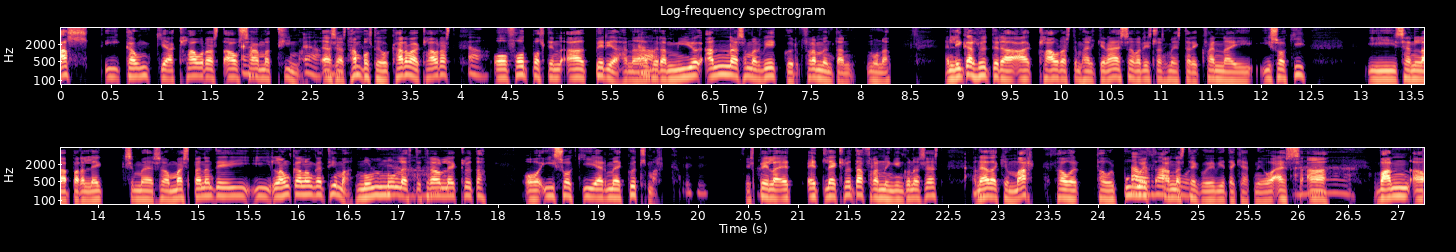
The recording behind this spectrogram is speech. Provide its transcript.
allt í gangi að klárast á sama tíma. já. Eða semst handbólti og karfa að klárast Já. og fótbóltin að byrja. Þannig að það vera mjög annarsamar vikur framundan núna. En líka hlutir að, klárast um helgina. Þess að var Íslandsmeistari kvenna í Ísokki í sennilega bara leik sem er sá mest spennandi í, í langa, langan tíma. 0-0 eftir þrjá leikluta og Ísokki er með gullmark. Ég spila eitt, eitt leikluta, framlenginguna sést, en ef það ekki mark, þá er, þá er Þá búið, það annars tekum við vítakeppni og SA Ah. vann á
